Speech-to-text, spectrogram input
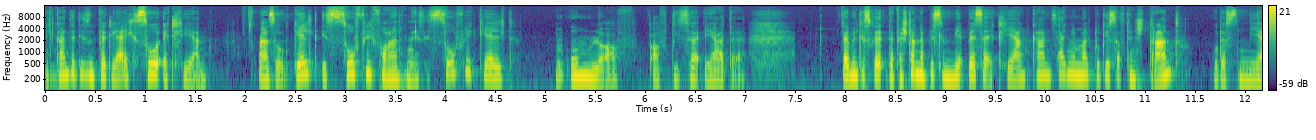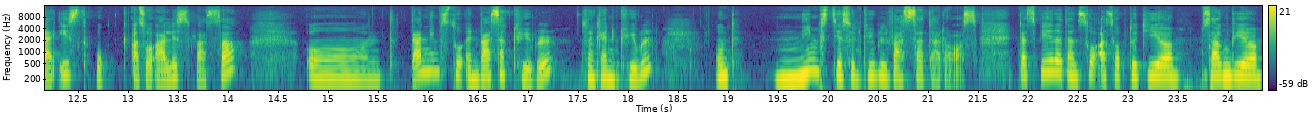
ich kann dir diesen Vergleich so erklären. Also Geld ist so viel vorhanden, es ist so viel Geld im Umlauf auf dieser Erde. Damit das der Verstand ein bisschen mehr, besser erklären kann, sagen wir mal, du gehst auf den Strand, wo das Meer ist, wo, also alles Wasser. Und dann nimmst du einen Wasserkübel, so einen kleinen Kübel, und nimmst dir so ein Kübel Wasser daraus. Das wäre dann so, als ob du dir, sagen wir,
